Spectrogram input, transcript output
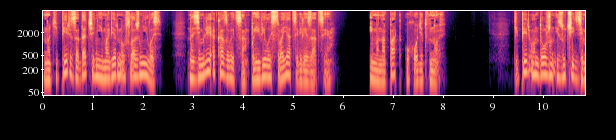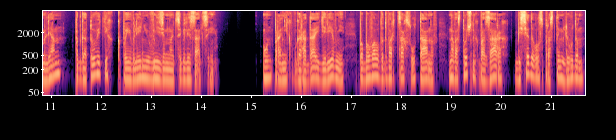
Но теперь задача неимоверно усложнилась. На Земле, оказывается, появилась своя цивилизация. И монопад уходит вновь. Теперь он должен изучить землян, подготовить их к появлению внеземной цивилизации. Он проник в города и деревни, побывал во дворцах султанов, на восточных базарах, беседовал с простым людом,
